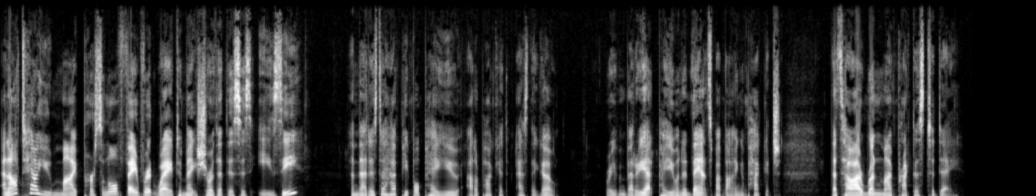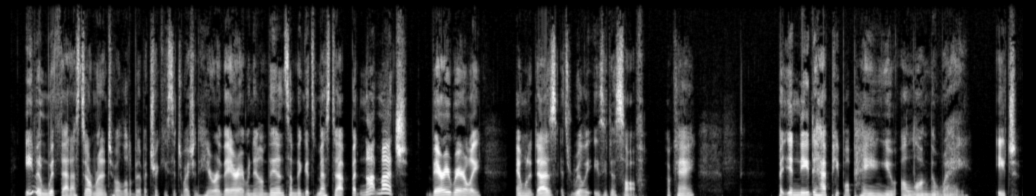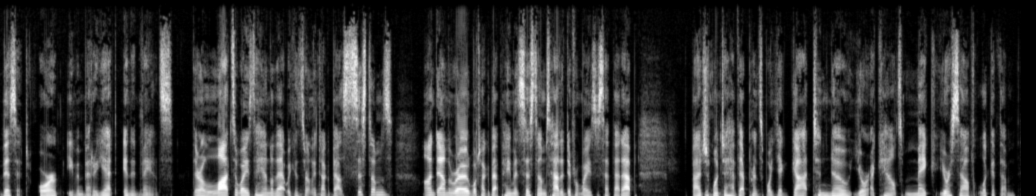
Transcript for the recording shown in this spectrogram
And I'll tell you my personal favorite way to make sure that this is easy and that is to have people pay you out of pocket as they go. Or even better yet, pay you in advance by buying a package. That's how I run my practice today. Even with that, I still run into a little bit of a tricky situation here or there. Every now and then, something gets messed up, but not much, very rarely. And when it does, it's really easy to solve. Okay? But you need to have people paying you along the way, each visit, or even better yet, in advance. There are lots of ways to handle that. We can certainly talk about systems on down the road. We'll talk about payment systems, how to different ways to set that up. But I just want to have that principle. You got to know your accounts. Make yourself look at them.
